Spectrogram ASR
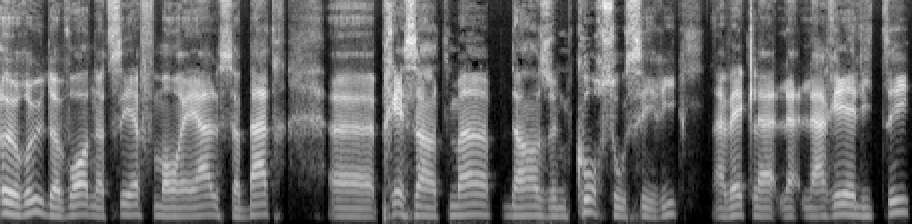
heureux de voir notre CF Montréal se battre euh, présentement dans une course aux séries avec la, la réalité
